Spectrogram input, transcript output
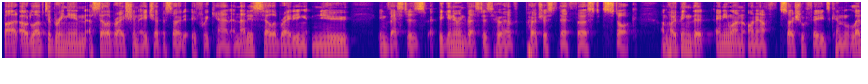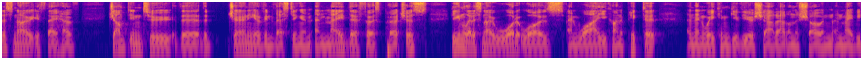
But I would love to bring in a celebration each episode if we can, and that is celebrating new investors, beginner investors who have purchased their first stock. I'm hoping that anyone on our social feeds can let us know if they have jumped into the the journey of investing and, and made their first purchase. If you can let us know what it was and why you kind of picked it, and then we can give you a shout out on the show and, and maybe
